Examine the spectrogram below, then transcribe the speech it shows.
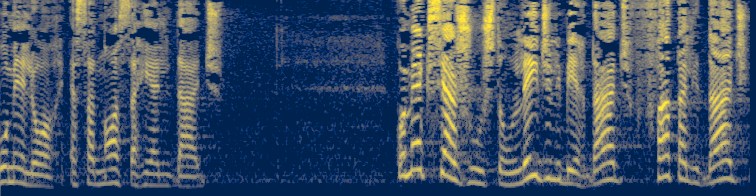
ou melhor, essa nossa realidade. Como é que se ajustam lei de liberdade, fatalidade,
